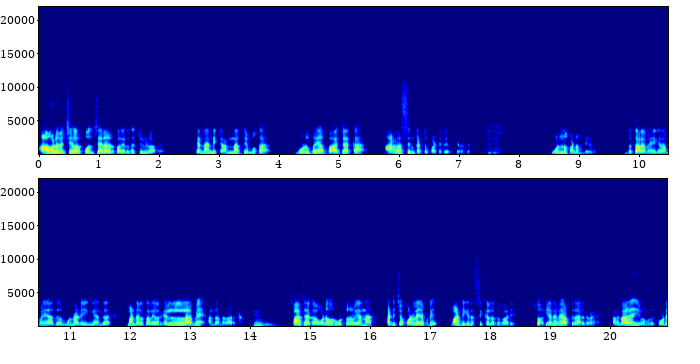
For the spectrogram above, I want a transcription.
அவங்கள வச்சு ஒரு பொதுச் செயலாளர் பதவியிலிருந்து தூக்கிடுவாங்க. ஏன்னா இன்னைக்கு அதிமுக முழுமையா பாஜக அரசின் கட்டுப்பாட்டில் இருக்கிறது. ஒண்ணும் பண்ண முடியாது. இந்த தலைமை கிழமை அது முன்னாடி இங்க இந்த மண்டல தலைவர் எல்லாமே அந்த தான் இருக்காங்க. பாஜகவோட ஒரு ஒட்டுறவு. ஏன்னா அடிச்ச கொள்ளை எப்படி மாட்டிக்கின சிக்கல் அந்த மாதிரி. ஸோ எனவே அப்படிதான் இருக்கிறாங்க. அதனால இவங்களுக்கூட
